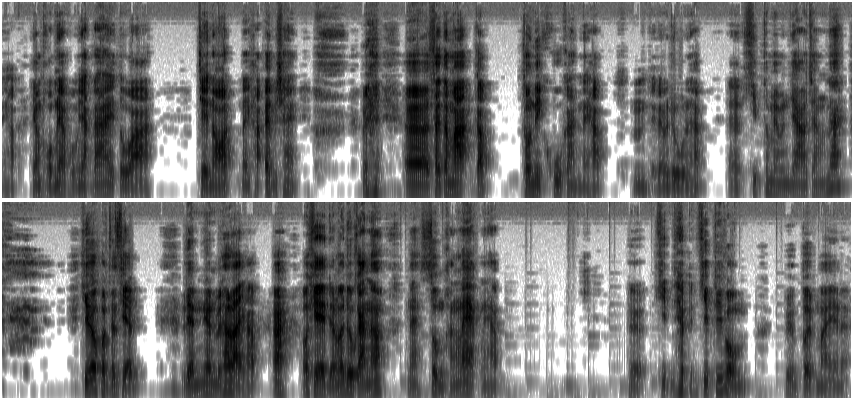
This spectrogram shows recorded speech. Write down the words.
นะครับ อย่างผมเนี่ยผมอยากได้ตัวเจนอตนะครับเอ้ยไม่ใช่ไม่ใช่เอ่อไซตามะกับโซนิกคู่กันนะครับอืมเดี๋ยวเรามาดูนะครับเอ่อคลิปทำไมมันยาวจังนะ คิดว่าผมจะเสียเหรียญเงินไปเท่าไหร่ครับอะโอเค เดี๋ยวมาดูกันเนาะนะสุ่มครั้งแรกนะครับเออคลิปนี้เป็นคลิปที่ผม ลืมเปิดไมค์อะนะ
